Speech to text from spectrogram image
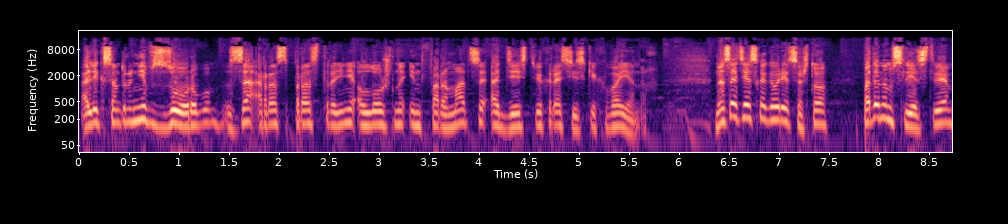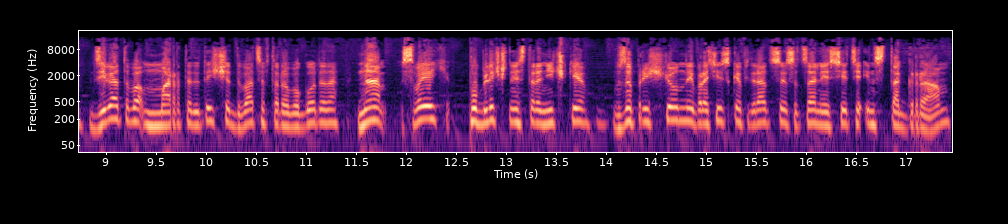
Александру Невзорову за распространение ложной информации о действиях российских военных. На сайте СК говорится, что по данным следствия, 9 марта 2022 года на своей публичной страничке в запрещенной в Российской Федерации социальной сети Instagram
